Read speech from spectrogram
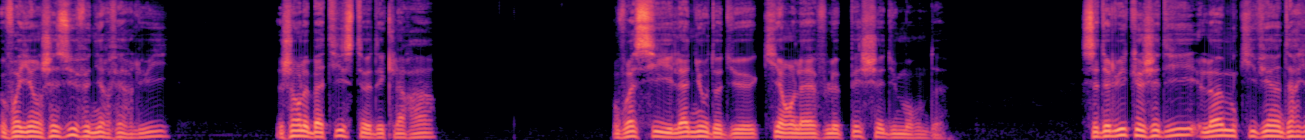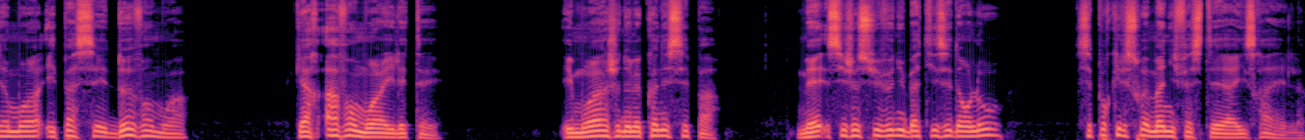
voyant Jésus venir vers lui, Jean le Baptiste déclara Voici l'agneau de Dieu qui enlève le péché du monde. C'est de lui que j'ai dit L'homme qui vient derrière moi est passé devant moi, car avant moi il était. Et moi je ne le connaissais pas. Mais si je suis venu baptiser dans l'eau, c'est pour qu'il soit manifesté à Israël.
